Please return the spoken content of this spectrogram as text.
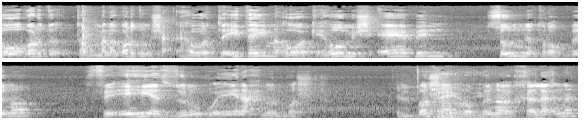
هو برضو طب ما أنا برضو مش هو تلاقيه دايما هو ك- هو مش قابل سنة ربنا في إيه هي الذنوب وإيه نحن البشر. البشر أيوة، ربنا أيوة. خلقنا.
